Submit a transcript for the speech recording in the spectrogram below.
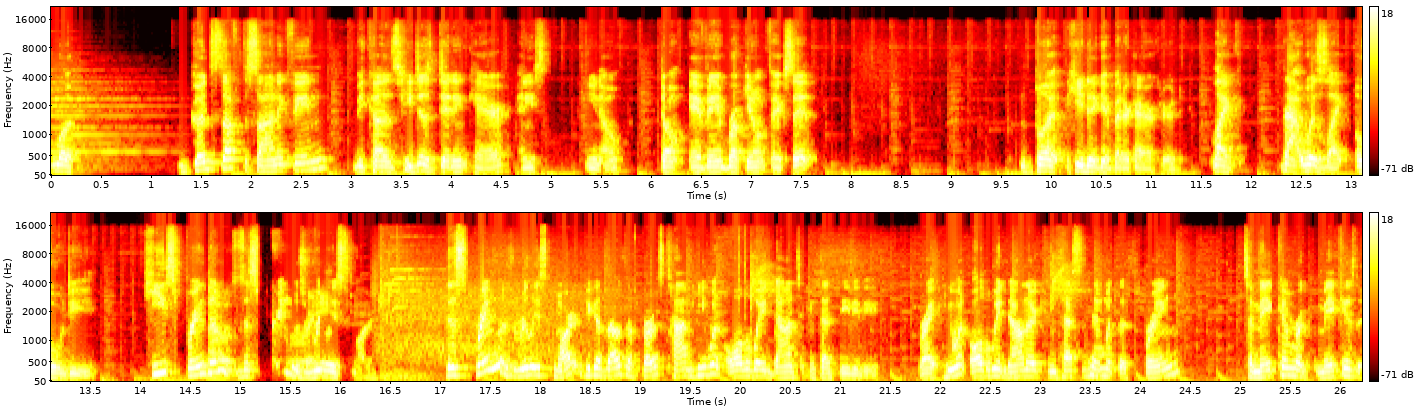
look good stuff to Sonic Fiend because he just didn't care, and he's you know don't if it ain't broke, you don't fix it. But he did get better charactered. Like that was like OD. He springed him. The spring was really smart. The spring was really smart because that was the first time he went all the way down to contest DDD. Right, he went all the way down there, contested him with the spring to make him re- make his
